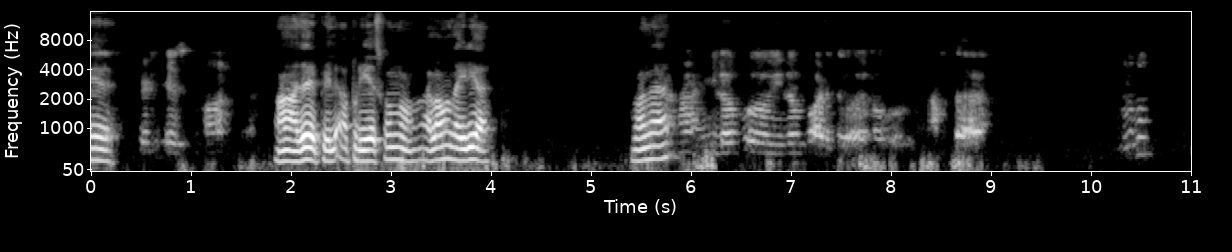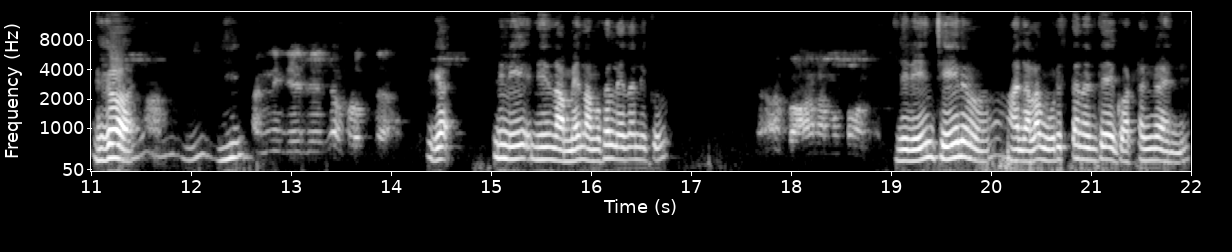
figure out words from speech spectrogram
ఏ- పెళ్ళి చేసుకున్నావా? ఆ, అదే పెళ్ళి అప్పుడు వేసుకున్నాం ఎలా ఉంది ఐడియా? బాగా ఇక ఇక నేను నేను నమ్మే నమ్మకం లేదా నీకు? నేనేం చేయను. అది అలా ఊరిస్తానంటే గొట్టంగా ఆయన్ని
